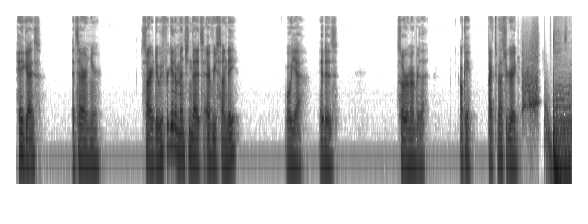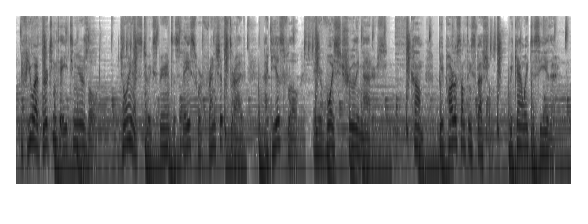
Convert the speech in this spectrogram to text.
Hey guys, it's Aaron here. Sorry, did we forget to mention that it's every Sunday? Well, yeah, it is. So remember that. Okay, back to Pastor Greg. If you are 13 to 18 years old, join us to experience a space where friendships thrive, ideas flow, and your voice truly matters. Come, be part of something special. We can't wait to see you there.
